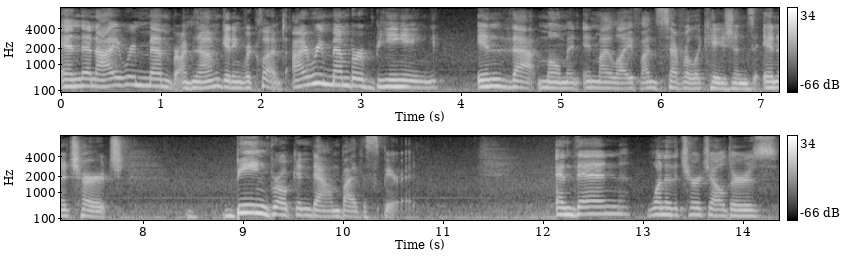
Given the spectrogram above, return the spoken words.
And then I remember, I mean, I'm getting verklempt. I remember being in that moment in my life on several occasions in a church, being broken down by the Spirit. And then one of the church elders,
